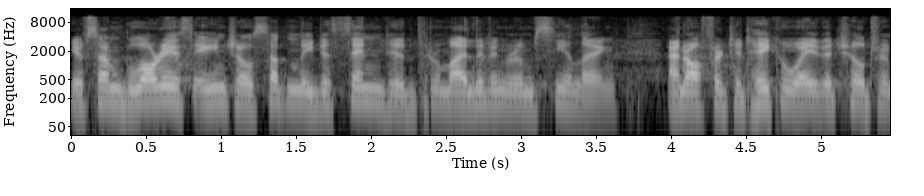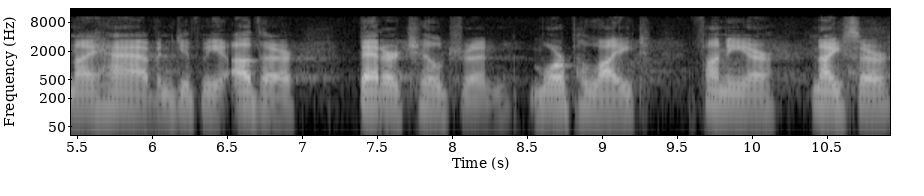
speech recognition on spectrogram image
If some glorious angel suddenly descended through my living room ceiling and offered to take away the children I have and give me other, better children, more polite, funnier, nicer,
